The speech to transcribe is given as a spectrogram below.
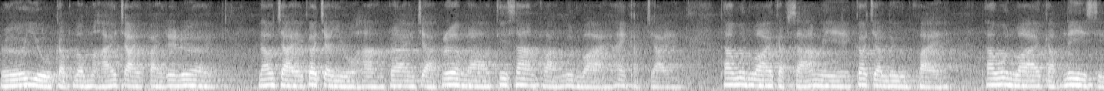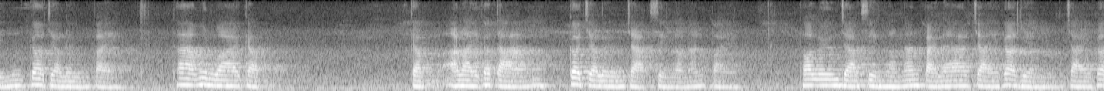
หรืออยู่กับลมหายใจไปเรื่อยๆ แล้วใจก็จะอยู่ห่างไกลจากเรื่องราวที่สร้างความวุ่นวายให้กับใจ ถ้าวุ่นวายกับสามีก็จะลืมไป ถ้าวุ่นวายกับหนี้สินก็จะลืมไป ถ้าวุ่นวายกับ กับอะไรก็ตาม ก็จะลืมจากสิ่งเหล่านั้นไป พอลืมจากสิ่งเหล่านั้นไปแล้วใจก็เย็นใจก็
